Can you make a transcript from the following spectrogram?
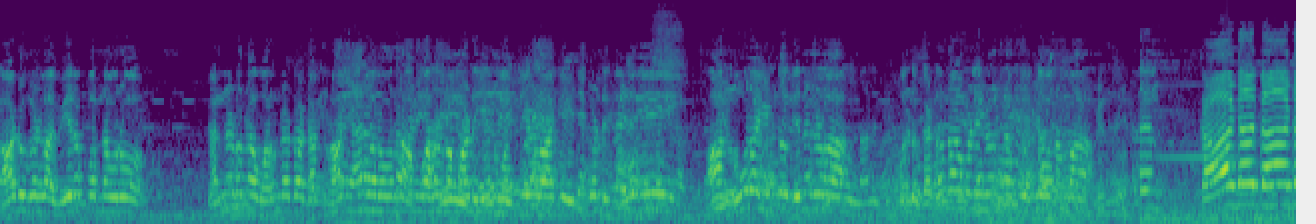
ಕಾಡುಗಳ ವೀರಪ್ಪನವರು ಕನ್ನಡದ ವರ್ಣಟ ಡಾಕ್ಟರ್ ರಾಜ್ಕುಮಾರ್ ಅವರನ್ನ ಅಪಹರಣ ಮಾಡಿ ಏನು ಮಂತ್ರಿಗಳಾಗಿ ಇಟ್ಕೊಂಡಿದ್ರು ಆ ನೂರ ಎಂಟು ದಿನಗಳ ಒಂದು ಘಟನಾವಳಿಗಳನ್ನ ಕುರಿತು ನಮ್ಮ ಕಾಡಬೇಡ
